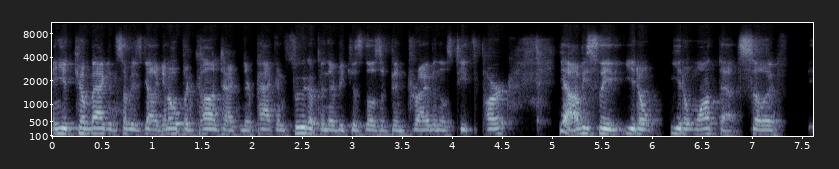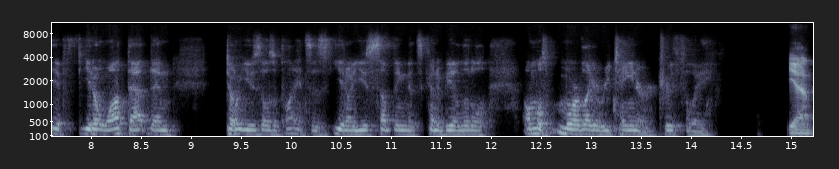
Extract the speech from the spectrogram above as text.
And you'd come back and somebody's got like an open contact and they're packing food up in there because those have been driving those teeth apart. Yeah, obviously you don't you don't want that. So if if you don't want that, then don't use those appliances. You know, use something that's going to be a little almost more of like a retainer, truthfully. Yeah.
